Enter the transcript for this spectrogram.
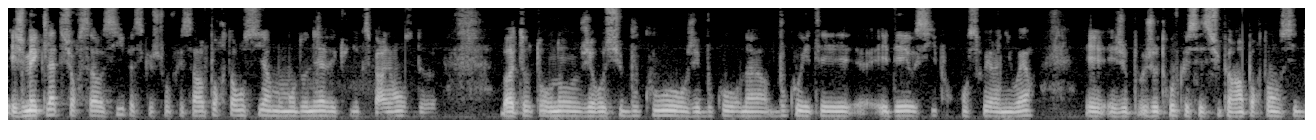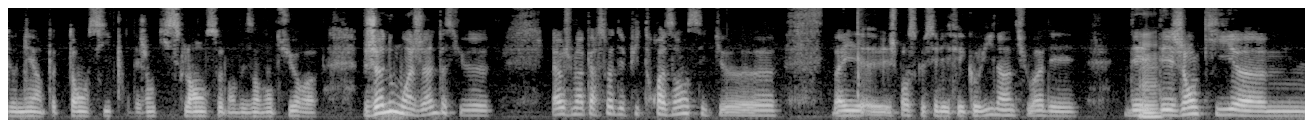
et je m'éclate sur ça aussi, parce que je trouve que c'est important aussi à un moment donné avec une expérience de... Bah, j'ai reçu beaucoup, j'ai beaucoup, on a beaucoup été aidé aussi pour construire Anywhere. Et, je, je, trouve que c'est super important aussi de donner un peu de temps aussi pour des gens qui se lancent dans des aventures jeunes ou moins jeunes, parce que Là où je m'aperçois depuis trois ans, c'est que bah, je pense que c'est l'effet Covid, hein, tu vois, des, des, mmh. gens qui, euh,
